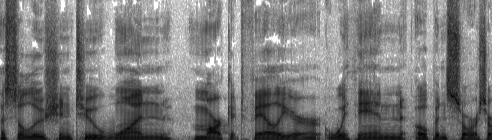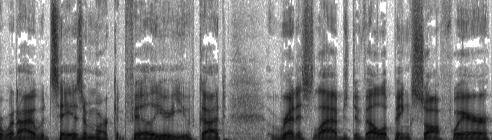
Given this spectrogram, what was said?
a solution to one market failure within open source, or what I would say is a market failure. You've got Redis Labs developing software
